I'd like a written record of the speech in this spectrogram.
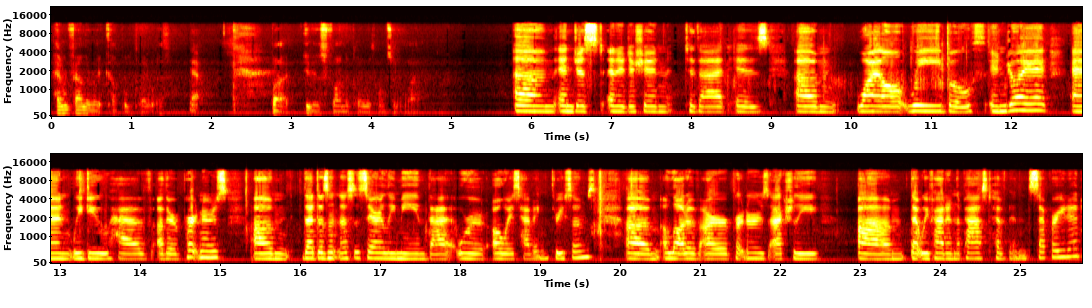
haven't found the right couple to play with. Yeah. But it is fun to play with once in a while. Um, and just an addition to that is um, while we both enjoy it and we do have other partners, um, that doesn't necessarily mean that we're always having threesomes. Um, a lot of our partners actually um, that we've had in the past have been separated.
